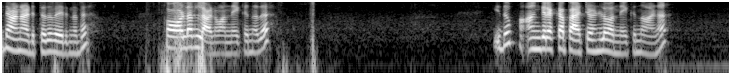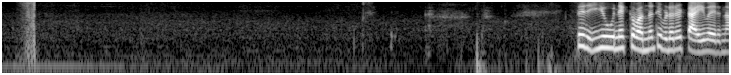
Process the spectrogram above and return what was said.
ഇതാണ് അടുത്തത് വരുന്നത്. കോളറിലാണ് വന്നേക്കുന്നത്. ഇതും അങ്കരക്ക പാറ്റേണിൽ വന്നേക്കുന്നതാണ്. ഇത് യൂനെക്ക് വന്നിട്ട് ഇവിടെ ഒരു ടൈ വരുന്ന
